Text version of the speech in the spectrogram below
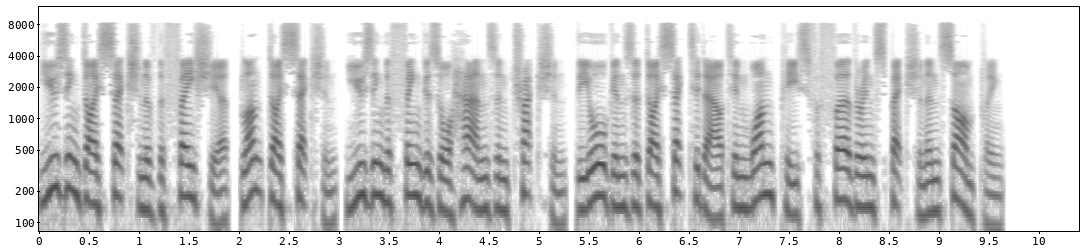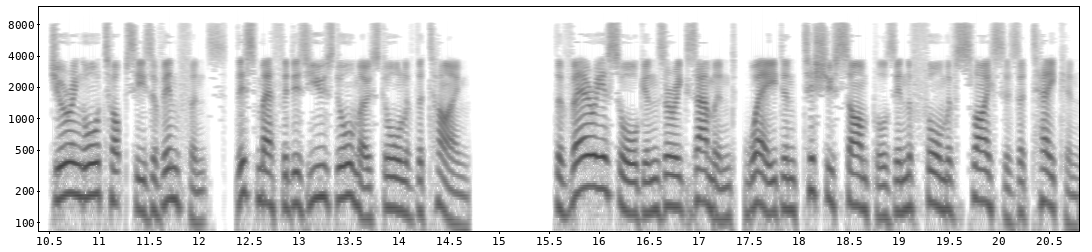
Using dissection of the fascia, blunt dissection, using the fingers or hands and traction, the organs are dissected out in one piece for further inspection and sampling. During autopsies of infants, this method is used almost all of the time. The various organs are examined, weighed and tissue samples in the form of slices are taken.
